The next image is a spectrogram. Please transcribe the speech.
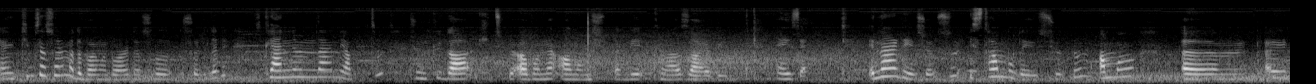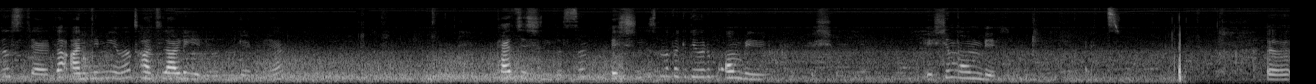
Yani kimse sormadı bana bu arada sor- soruları. Kendimden yaptım. Çünkü daha hiçbir abone almamış bir kanal sahibiyim. Neyse. E, nerede yaşıyorsun? İstanbul'da yaşıyordum ama e, arada sırada annemin yanına tatillerde geliyorum gelmeye. Kaç yaşındasın? 5. sınıfa gidiyorum. 11 yaşım. Yaşım 11. Evet. Ee,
